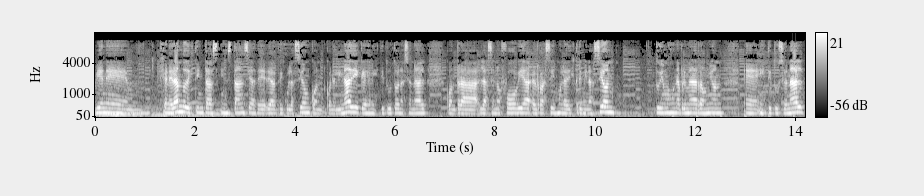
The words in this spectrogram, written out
viene mm, generando distintas instancias de, articulación con, el INADI, que es el Instituto Nacional contra la Xenofobia, el Racismo y la Discriminación. Tuvimos una primera reunión eh, institucional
